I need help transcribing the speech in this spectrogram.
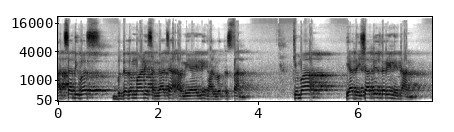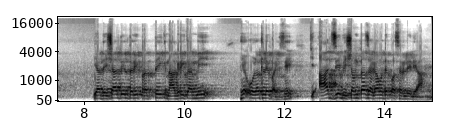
आजचा दिवस बुद्धधम्म आणि संघाच्या अनुयायांनी घालवत असताना किंवा या देशातील तरी निदान या देशातील तरी प्रत्येक नागरिकांनी हे ओळखले पाहिजे की आज जी विषमता जगामध्ये पसरलेली आहे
